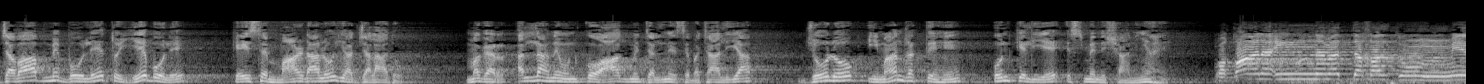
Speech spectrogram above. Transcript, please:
जवाब में बोले तो ये बोले कि इसे मार डालो या जला दो। मगर अल्लाह ने उनको आग में जलने से बचा लिया। जो लोग ईमान रखते हैं, उनके लिए इसमें निशानियाँ हैं। وقال إنما اتخذتم من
